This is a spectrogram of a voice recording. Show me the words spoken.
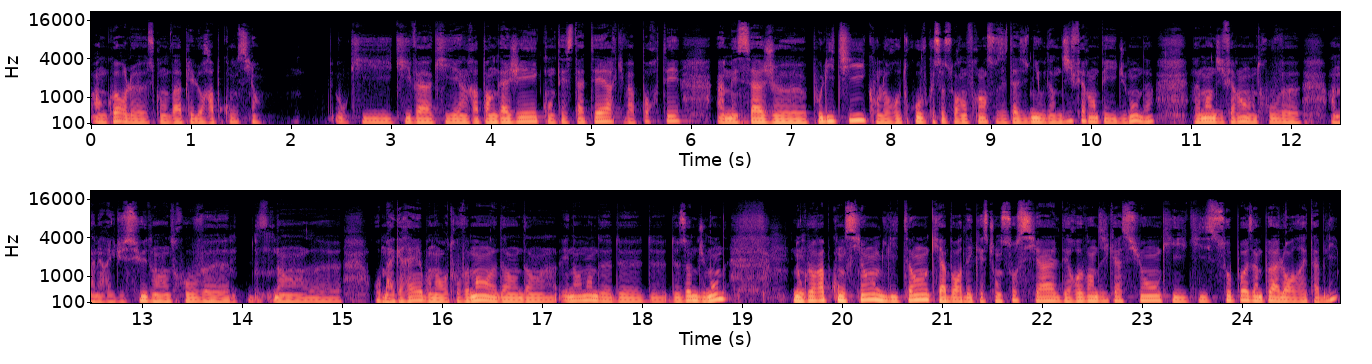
encore le, ce qu'on va appeler le rap conscient ou qui, qui va qui est un rap engagé, contestataire, qui va porter un message euh, politique. On le retrouve que ce soit en France, aux États-Unis ou dans différents pays du monde, hein, vraiment différents. On en trouve euh, en Amérique du Sud, on en trouve euh, dans, euh, au Maghreb, on en retrouve vraiment dans, dans énormément de, de, de, zones du monde. Donc le rap conscient, militant, qui aborde des questions sociales, des revendications, qui, qui s'oppose un peu à l'ordre établi.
